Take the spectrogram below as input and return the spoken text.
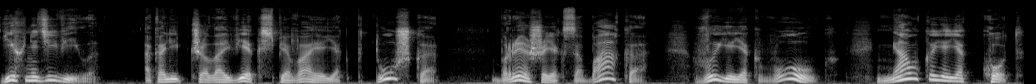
іх не дзівіла. А калі чалавек спявае як птушка, брэша як сабака, вые як воўк, мяўкае як кот,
